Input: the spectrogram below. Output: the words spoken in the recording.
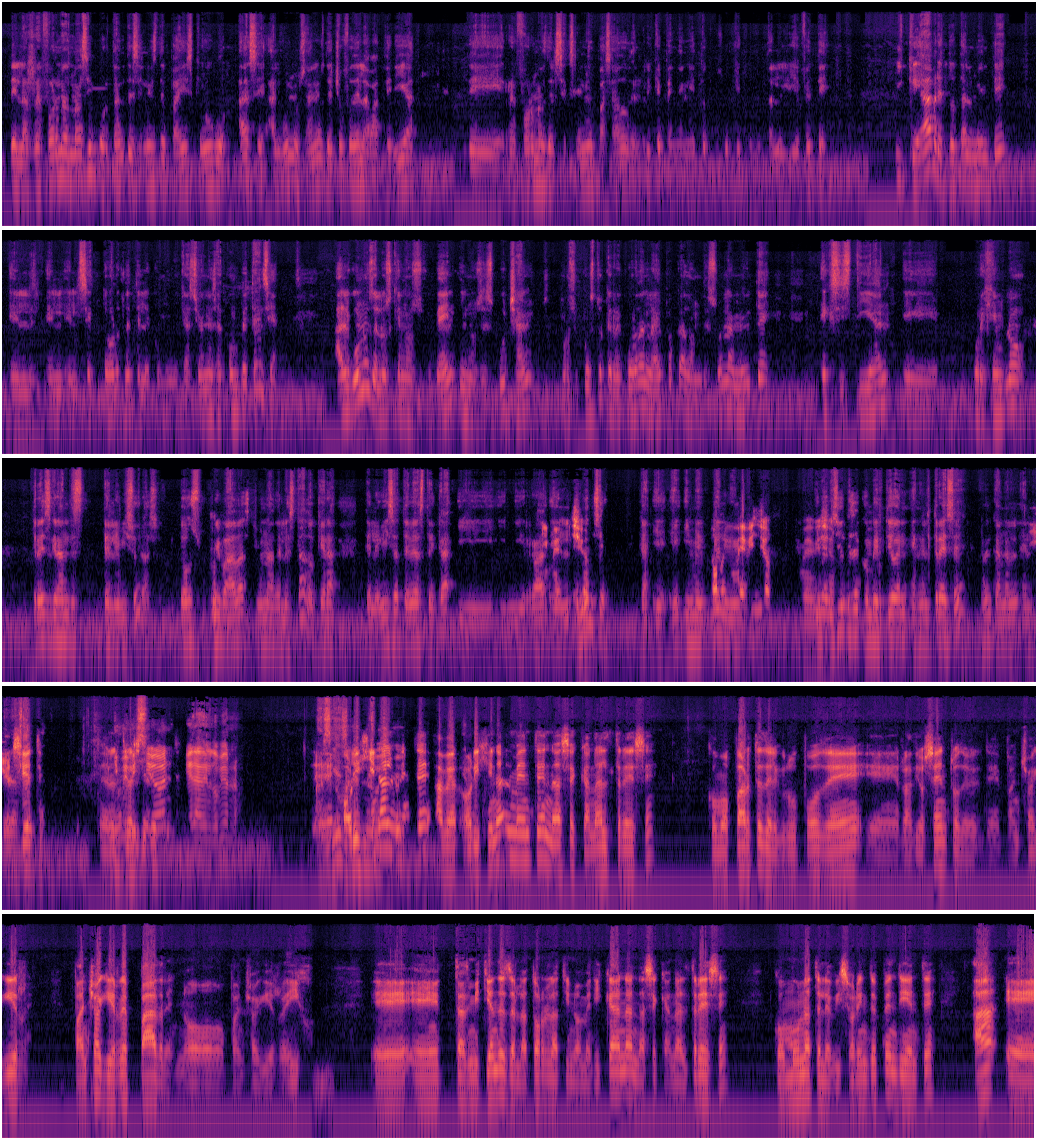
de las reformas más importantes en este país que hubo hace algunos años, de hecho fue de la batería de reformas del sexenio pasado de Enrique Peña Nieto, que surge como tal el IFT, y que abre totalmente el, el, el sector de telecomunicaciones a competencia. Algunos de los que nos ven y nos escuchan, por supuesto que recuerdan la época donde solamente existían, eh, por ejemplo, tres grandes televisoras, dos privadas y una del Estado, que era Televisa, TV Azteca y, y, el, Y, y, que se convirtió en, el 13, ¿no? en canal en y el 7. El televisión era del gobierno. Eh, originalmente, a ver, originalmente nace Canal 13 como parte del grupo de eh, Radio Centro de, Pancho Aguirre. Pancho Aguirre padre, no Pancho Aguirre hijo. Eh, eh, transmitían desde la Torre Latinoamericana, nace Canal 13, como una televisora independiente a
